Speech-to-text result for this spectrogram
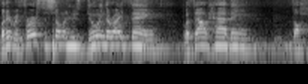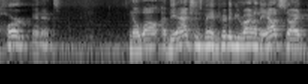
But it refers to someone who's doing the right thing without having the heart in it. Now, while the actions may appear to be right on the outside,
